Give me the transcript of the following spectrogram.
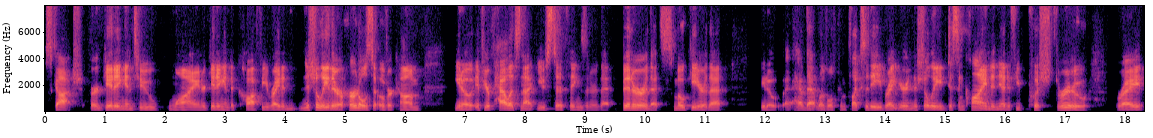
scotch or getting into wine or getting into coffee, right? And initially, there are hurdles to overcome. You know, if your palate's not used to things that are that bitter, or that smoky, or that, you know, have that level of complexity, right? You're initially disinclined. And yet, if you push through, right,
